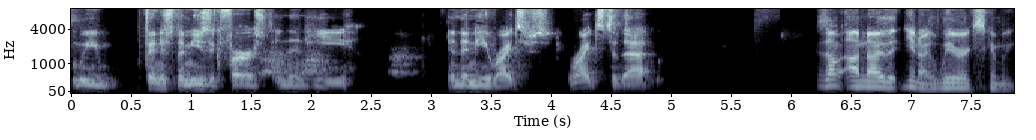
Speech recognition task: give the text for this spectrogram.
we finish the music first and then he and then he writes writes to that Because I, I know that you know lyrics can be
